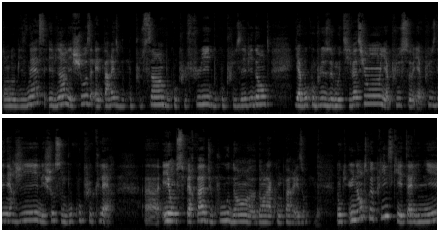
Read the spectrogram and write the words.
dans, nos business, eh bien les choses, elles paraissent beaucoup plus simples, beaucoup plus fluides, beaucoup plus évidentes. Il y a beaucoup plus de motivation, il y a plus d'énergie, les choses sont beaucoup plus claires. Euh, et on ne se perd pas du coup euh, dans, la comparaison. Donc une entreprise qui est alignée,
